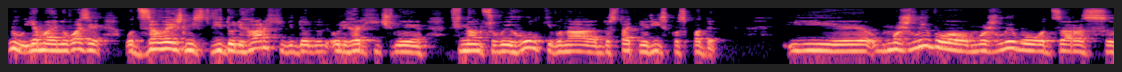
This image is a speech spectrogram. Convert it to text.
ну я маю на увазі, от залежність від олігархів, від олігархічної фінансової голки, вона достатньо різко спаде. І можливо, можливо, от зараз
